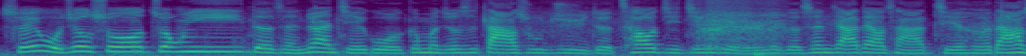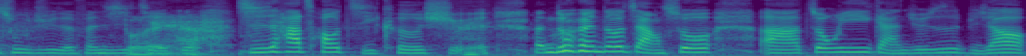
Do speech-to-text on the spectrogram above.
所以我就说，中医的诊断结果根本就是大数据的超级经典的那个身家调查，结合大数据的分析结果。其实它超级科学。很多人都讲说啊，中医感觉就是比较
